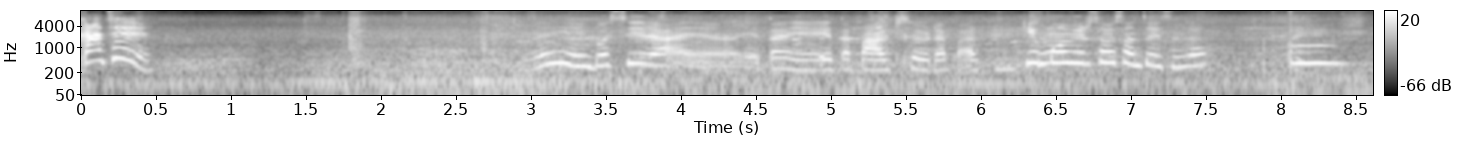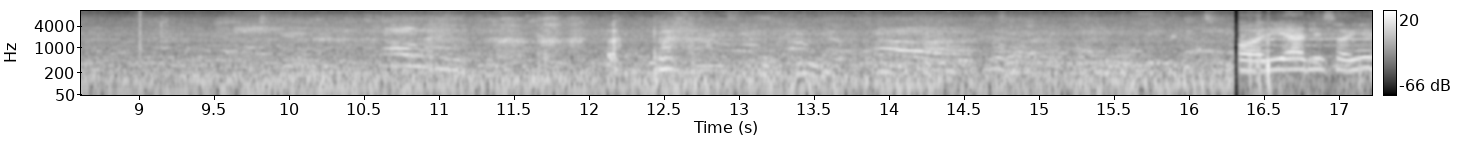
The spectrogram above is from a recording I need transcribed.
कहाँ चाहिँ ए, यहीँ बसिरह्यो यता यता पार्क छ एउटा पार्क। के मम्मीहरू सबै सन्चै हुन्छ हरियाली छ कि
